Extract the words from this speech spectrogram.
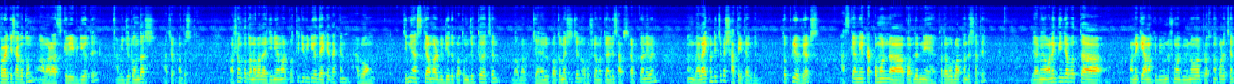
সবাইকে স্বাগতম আমার আজকের এই ভিডিওতে। আমি জোটন দাস, আছি আপনাদের সাথে। অসংখ্য ধন্যবাদ যিনি আমার প্রতিটি ভিডিও দেখে থাকেন এবং যিনি আজকে আমার ভিডিওতে প্রথম যুক্ত হয়েছেন বা আমার চ্যানেল প্রথম এসেছেন, অবশ্যই আমার চ্যানেলটি সাবস্ক্রাইব করে নেবেন এবং বেল আইকনটি চেপে সাথেই থাকবেন। তো প্রিয় ভিউয়ার্স, আজকে আমি একটা কমন প্রবলেম নিয়ে কথা বলব আপনাদের সাথে। যে আমি অনেক দিন যাবৎ অনেকে আমাকে বিভিন্ন সময় বিভিন্নভাবে প্রশ্ন করেছেন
